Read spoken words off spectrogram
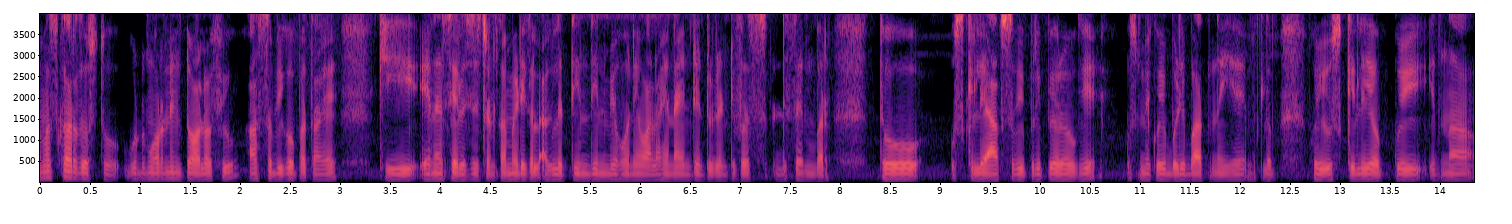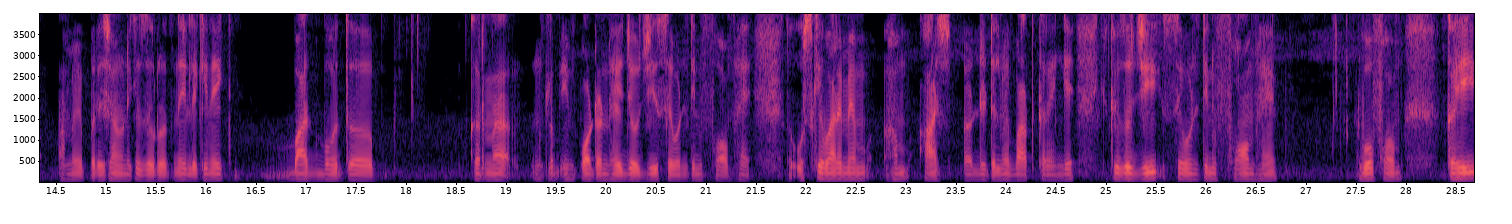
नमस्कार दोस्तों, good morning to all of you. आज सभी को पता है कि एन असिस्टेंट का मेडिकल अगले तीन दिन में होने वाला है नाइनटीन टू ट्वेंटी फ़र्स्ट दिसंबर तो उसके लिए आप सभी प्रिपेयर होंगे, उसमें कोई बड़ी बात नहीं है। मतलब कोई उसके लिए अब कोई इतना हमें परेशान होने की ज़रूरत नहीं, लेकिन एक बात बहुत करना मतलब इंपॉर्टेंट है, जो जी सेवनटीन फॉर्म है। तो उसके बारे में हम आज डिटेल में बात करेंगे, क्योंकि जो जी सेवनटीन फॉर्म है वो फॉर्म कई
